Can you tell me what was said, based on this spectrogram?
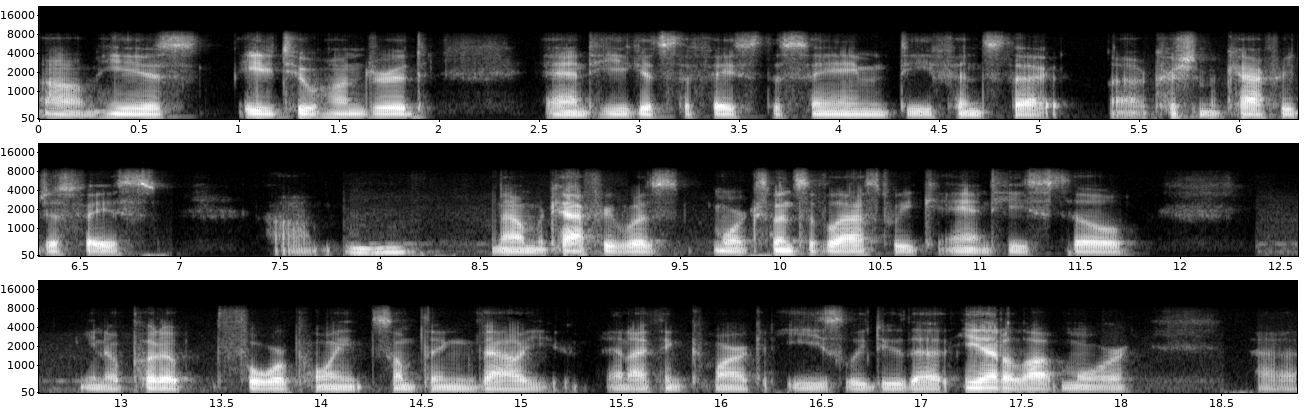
Um, he is 8,200, and he gets to face the same defense that uh, Christian McCaffrey just faced. Um, mm-hmm. Now McCaffrey was more expensive last week, and he still, you know, put up four point something value, and I think Kamara could easily do that. He had a lot more uh,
